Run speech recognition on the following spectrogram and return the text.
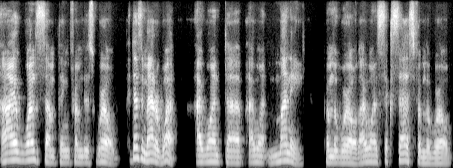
I want something from this world. It doesn't matter what. I want uh, I want money from the world. I want success from the world.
